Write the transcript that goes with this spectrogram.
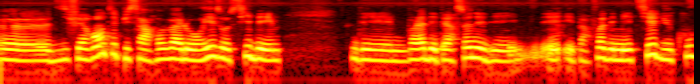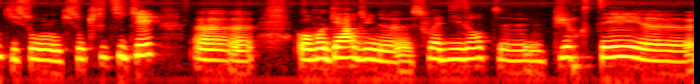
euh, différentes, et puis ça revalorise aussi des, des, voilà, des personnes et, des, et, parfois des métiers du coup qui sont, qui sont critiqués euh, au regard d'une soi-disant euh, pureté euh,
